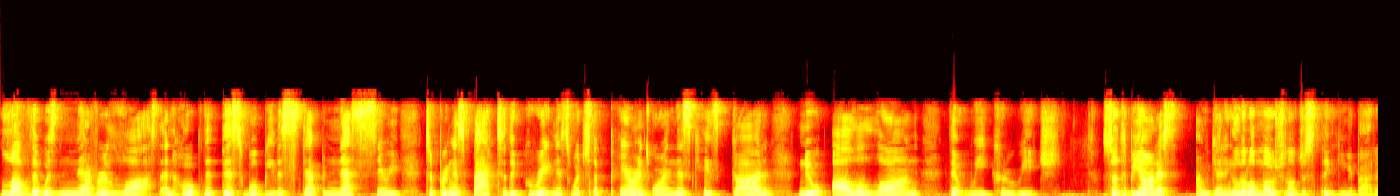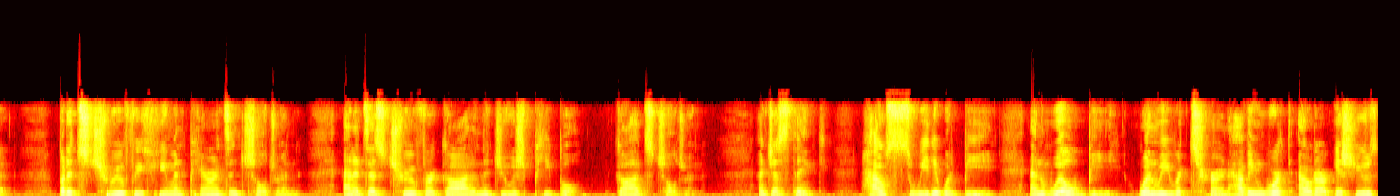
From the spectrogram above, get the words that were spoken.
love that was never lost, and hope that this will be the step necessary to bring us back to the greatness which the parent, or in this case God, knew all along that we could reach. So, to be honest, I'm getting a little emotional just thinking about it. But it's true for human parents and children, and it's as true for God and the Jewish people, God's children. And just think how sweet it would be and will be when we return, having worked out our issues,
